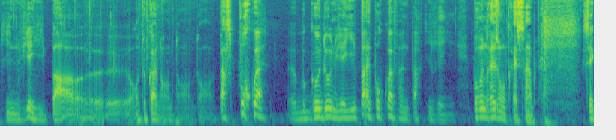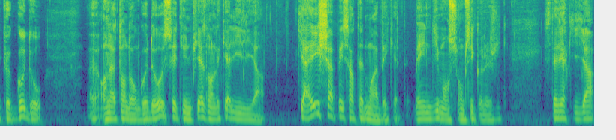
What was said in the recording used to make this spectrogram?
qui ne vieillit pas, euh, en tout cas, dans, dans- dans- parce pourquoi euh, Godot ne vieillit pas et pourquoi fin de partie vieillit? Pour une raison très simple. C'est que Godot, euh, en attendant Godot, c'est une pièce dans laquelle il y a, qui a échappé certainement à Beckett, mais une dimension psychologique. C'est-à-dire qu'il y a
